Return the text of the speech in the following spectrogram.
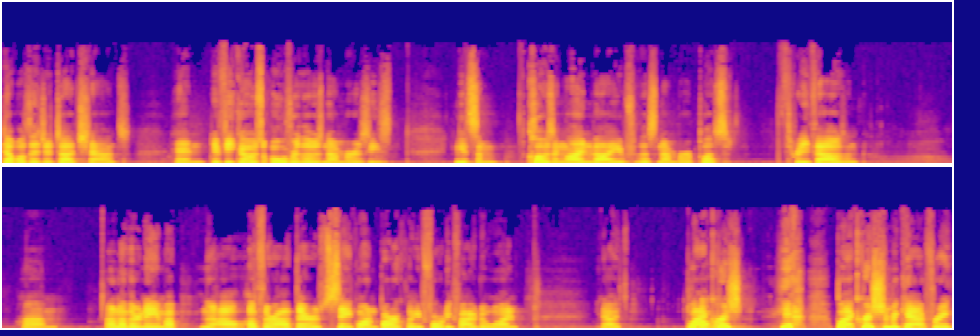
double digit touchdowns, and if he goes over those numbers, he's can get some closing line value for this number plus 3000. Um, another name up I'll, I'll throw out there Saquon Barkley, 45 to one. You know, it's Black Christian. Yeah, Black Christian McCaffrey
